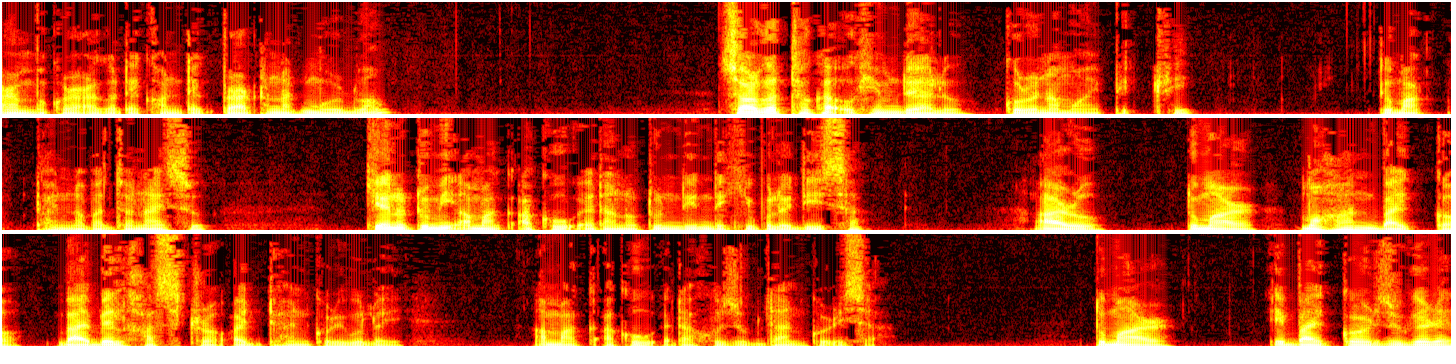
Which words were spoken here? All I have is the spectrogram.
আৰম্ভ কৰাৰ আগতে খন্তেক প্ৰাৰ্থনাত মূৰ দুৱাওঁ। স্বৰ্গত থকা অসীম দয়ালু কৰোণাময় পিতৃ তোমাক ধন্যবাদ জনাইছো কিয়নো তুমি আমাক আকৌ এটা নতুন দিন দেখিবলৈ দিছা আৰু তোমাৰ মহান বাক্য বাইবেল শাস্ত্ৰ অধ্যয়ন কৰিবলৈ আমাক আকৌ এটা সুযোগ দান কৰিছা। তোমাৰ এই বাক্যৰ যোগেৰে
